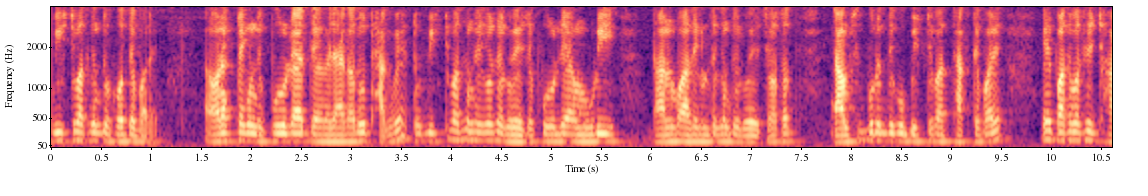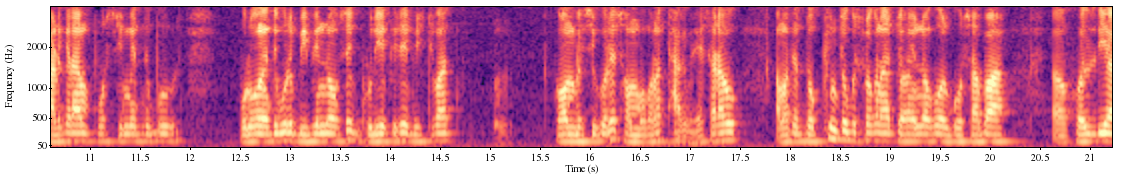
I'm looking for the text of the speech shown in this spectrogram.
বৃষ্টিপাত কিন্তু হতে পারে। অনেকটা কিন্তু পুরুলিয়ার জায়গাতেও থাকবে। তো বৃষ্টিপাত কিন্তু এগুলোতে রয়েছে। পুরুলিয়া, মুড়ি, ধানবাদ এগুলোতে কিন্তু রয়েছে। অর্থাৎ জামশেদপুরের দিকেও বৃষ্টিপাত থাকতে পারে। এর পাশাপাশি ঝাড়গ্রাম, পশ্চিম মেদিনীপুর, পূর্ব মেদিনীপুরের বিভিন্ন অংশে ঘুরিয়ে ফিরে বৃষ্টিপাত কম বেশি করে সম্ভাবনা থাকবে। এছাড়াও আমাদের দক্ষিণ চব্বিশ পরগনার জয়নগর, গোসাবা হলদিয়া,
